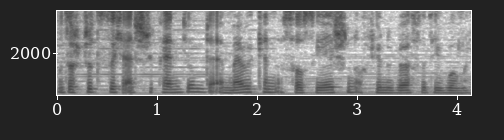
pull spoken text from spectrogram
unterstützt durch ein Stipendium der American Association of University Women.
